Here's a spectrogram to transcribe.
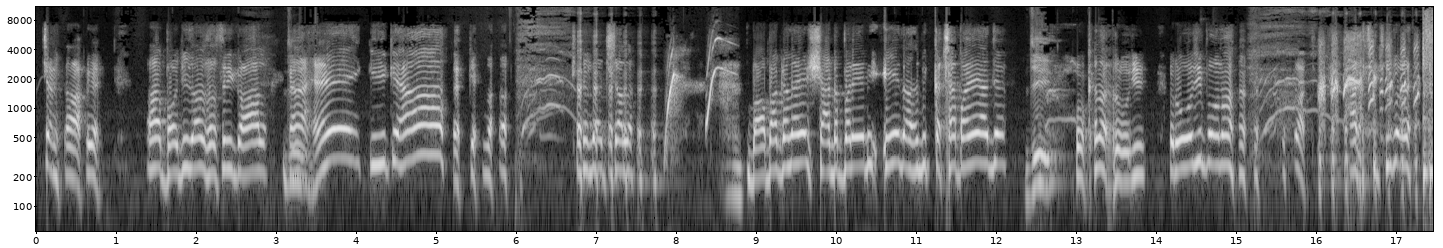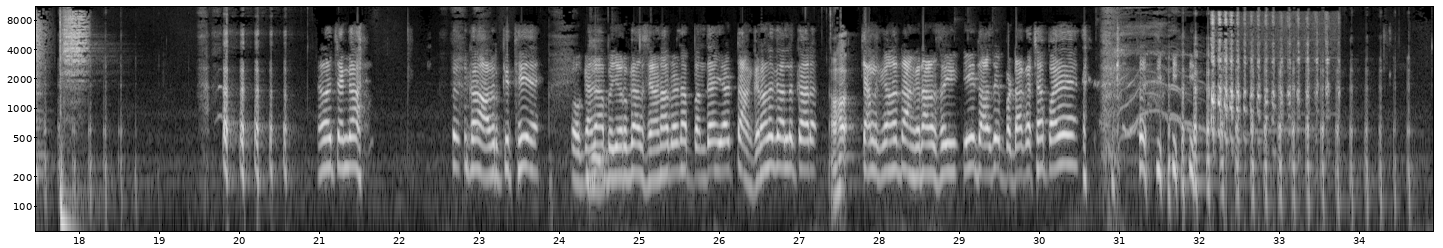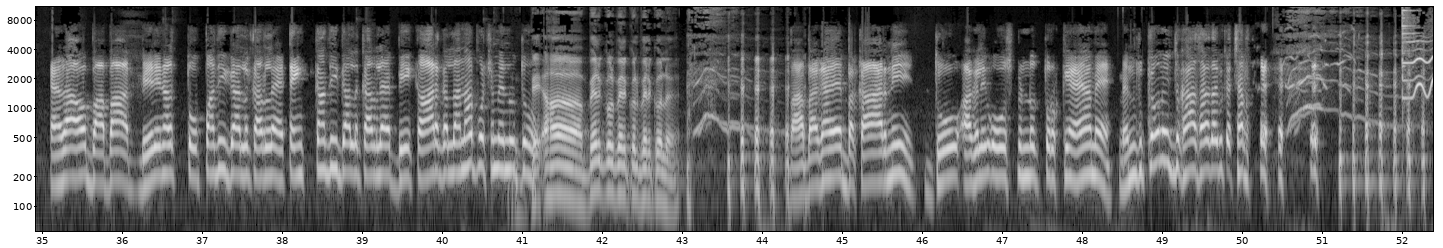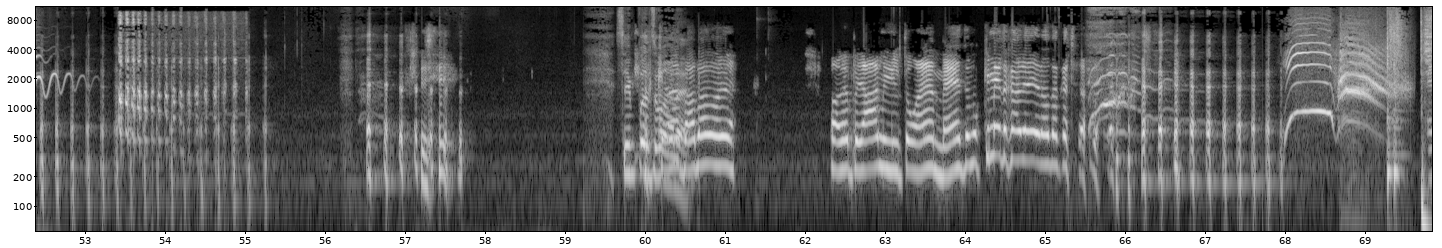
ਚੰਗਾ ਆ ਗਿਆ। ਆ ਫੌਜੀ ਸਾਹਿਬ ਸਤਿ ਸ੍ਰੀ ਅਕਾਲ। ਕਹਿੰਦਾ ਹੈ ਕੀ ਕਿਹਾ? ਕਹਿੰਦਾ ਕਹਿੰਦਾ ਚੱਲ। ਬਾਬਾ ਕਹਿੰਦਾ ਇਹ ਛੱਡ ਪਰੇ ਵੀ ਇਹ ਦੱਸ ਵੀ ਕੱਛਾ ਪਾਇਆ ਅੱਜ? ਜੀ। ਉਹ ਕਹਿੰਦਾ ਰੋਜ਼ ਹੀ ਰੋਜ਼ ਹੀ ਪਾਉਣਾ। ਅੱਜ ਕੀ ਪਾਇਆ ਕਹਿੰਦਾ ਚੰਗਾ। ਘਾਵਰ ਕਿੱਥੇ ਹੈ ਉਹ ਕਹਿੰਦਾ ਬਜ਼ੁਰਗਾ ਸਿਆਣਾ ਬੈਣਾ ਬੰਦਾ ਯਾਰ ਢੰਗ ਨਾਲ ਗੱਲ ਕਰ। ਚੱਲ ਕਹਿੰਦਾ ਢੰਗ ਨਾਲ ਸਹੀ ਇਹ ਦੱਸ ਦੇ ਵੱਡਾ ਕੱਛਾ ਪਾਇਆ ਹੈ? ਕਹਿੰਦਾ ਉਹ ਬਾਬਾ ਮੇਰੇ ਨਾਲ ਤੋਪਾਂ ਦੀ ਗੱਲ ਕਰ ਲੈ ਟੈਂਕਾਂ ਦੀ ਗੱਲ ਕਰ ਲੈ ਬੇਕਾਰ ਗੱਲਾਂ ਨਾ ਪੁੱਛ ਮੈਨੂੰ ਤੂੰ। ਹਾਂ ਬਿਲਕੁਲ ਬਿਲਕੁਲ ਬਿਲਕੁਲ। ਬਾਬਾ ਕਹਿੰਦੇ ਬਕਾਰ ਨਹੀਂ ਦੋ ਅਗਲੇ ਉਸ ਪਿੰਡੋਂ ਤੁਰ ਕੇ ਆਇਆ ਮੈਂ। ਮੈਨੂੰ ਤੂੰ ਕਿਉਂ ਨਹੀਂ ਦਿਖਾ ਸਕਦਾ ਵੀ ਕੱਚਾ ਸਿੰਪਲ ਸਵਾਲ ਹੈ। ਬਾਬਾ ਭਾਵੇਂ 50 ਮੀਲ ਤੋਂ ਆਇਆ ਮੈਂ ਤੈਨੂੰ ਕਿਵੇਂ ਦਿਖਾ ਦਿਆਂ ਯਾਰ ਉਹਦਾ ਕੱਚਾ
